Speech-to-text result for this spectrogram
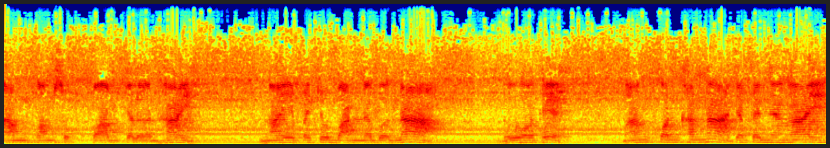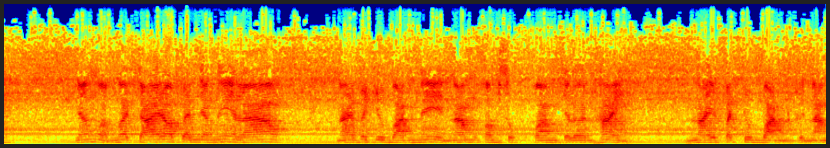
นำความสุขความเจริญให้ ในปัจจุบันในเบื้องหน้าดูเทศบางคนข้างหน้าจะเป็นยังไง ยังว่าเมื่อใจเราเป็นอย่างนี้แล้ว ในปัจจุบันนี้นำความสุขความเจริญให้ ในปัจจุบันคือนั่ง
